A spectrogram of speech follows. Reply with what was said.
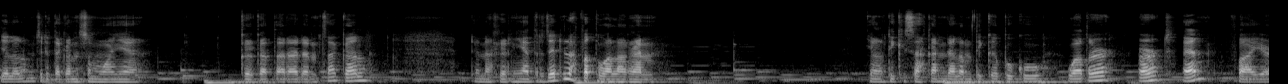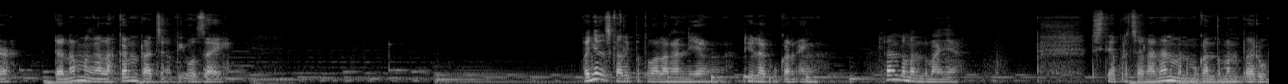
Dia lalu menceritakan semuanya ke Katara dan Sakal dan akhirnya terjadilah petualangan yang dikisahkan dalam tiga buku Water, Earth, and Fire dalam mengalahkan Raja Api Ozai. Banyak sekali petualangan yang dilakukan Eng dan teman-temannya. Di setiap perjalanan menemukan teman baru.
